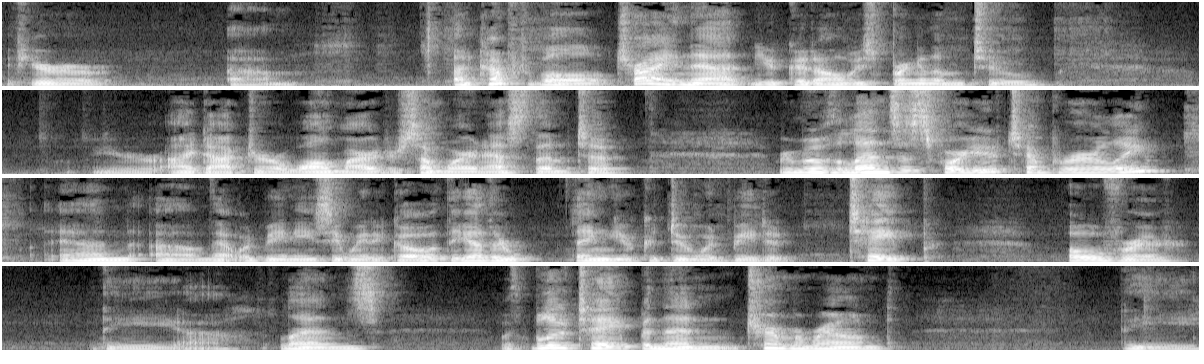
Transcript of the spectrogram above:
If you're um, uncomfortable trying that, you could always bring them to your eye doctor or Walmart or somewhere and ask them to remove the lenses for you temporarily. And um, that would be an easy way to go. The other thing you could do would be to tape over the uh, lens with blue tape and then trim around the,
